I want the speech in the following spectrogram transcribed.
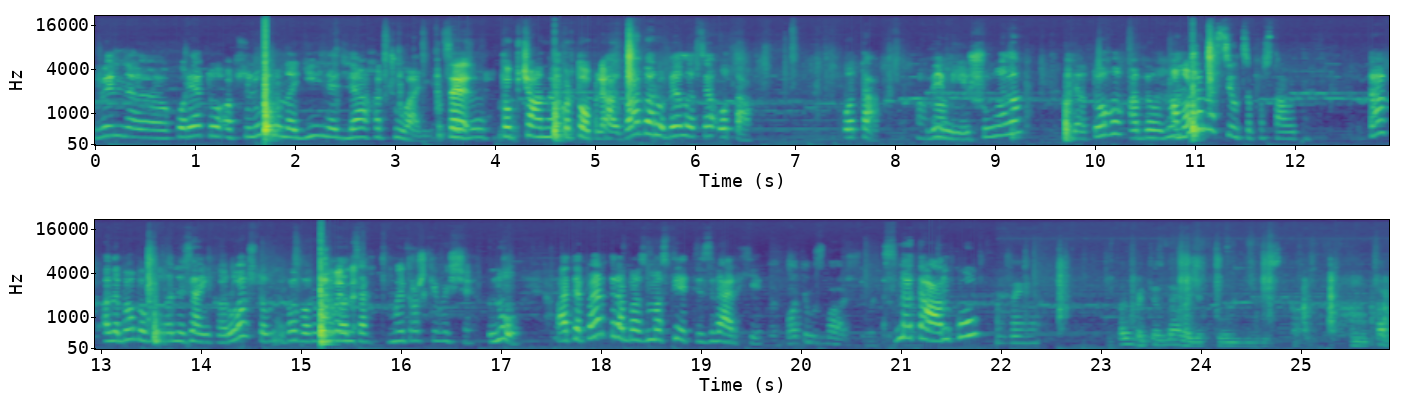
він е, корето абсолютно надійне для харчування. Це Тому- топчана картопля. так, баба робила це отак. Отак. Ага. Вимішувала для того, аби воно. А можемо на стіл це поставити? Так, але баба була низенька ростом, і баба робила Ми- це. Ми трошки вище. Ну, а тепер треба змастити зверху Потім змащувати. сметанку. Так би ти знала, як невістка. Ну так.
